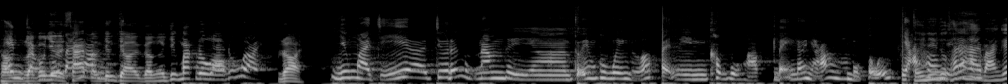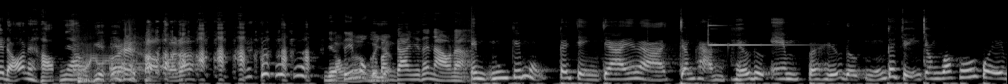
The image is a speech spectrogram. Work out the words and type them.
thân Em là coi như là bạn xa tận chân trời gần ở trước mắt đúng dạ không? đúng rồi. Rồi. Nhưng mà chỉ ờ, chưa đến một năm thì ờ, tụi em không quen nữa. Tại vì không phù hợp bạn đó nhỏ hơn em một tuổi nhỏ tự nhiên hơn tôi thấy nó- hai bạn ghế đỏ này hợp nhau hợp rồi đó. giờ tìm một người giờ- bạn trai như thế nào nè? Em muốn kiếm một cái chàng trai là chân thành hiểu được em và hiểu được những cái chuyện trong quá khứ của em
